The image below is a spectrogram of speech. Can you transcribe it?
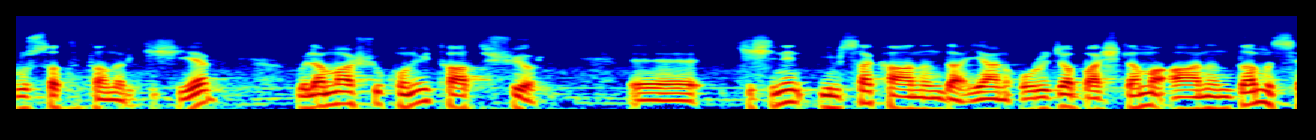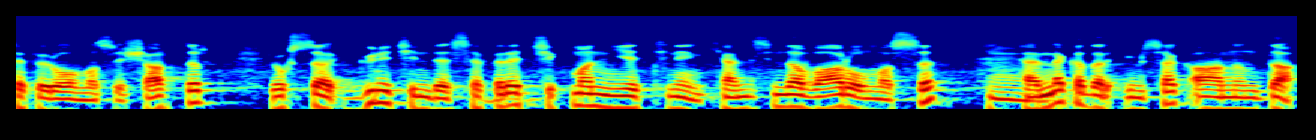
ruhsatı tanır kişiye. Ulema şu konuyu tartışıyor. E, kişinin imsak anında yani oruca başlama anında mı seferi olması şarttır? Yoksa gün içinde sefere çıkma niyetinin kendisinde var olması her ne kadar imsak anında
